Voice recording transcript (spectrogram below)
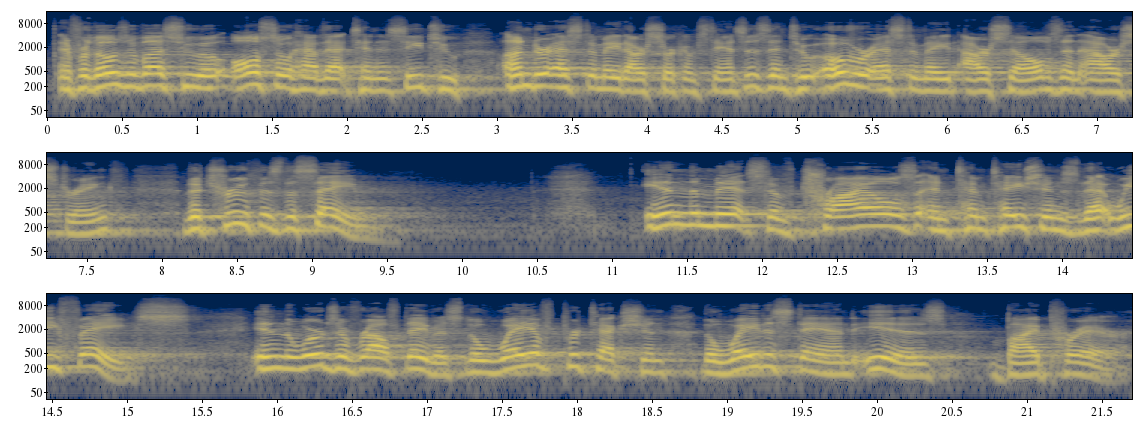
And for those of us who also have that tendency to underestimate our circumstances and to overestimate ourselves and our strength, the truth is the same. In the midst of trials and temptations that we face, in the words of Ralph Davis, the way of protection, the way to stand is by prayer.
